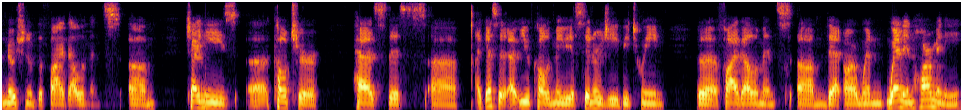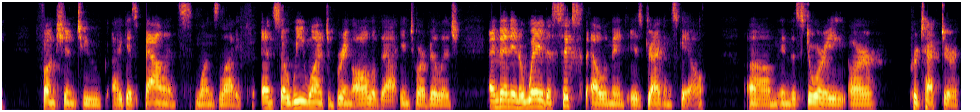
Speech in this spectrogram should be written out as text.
notion of the five elements. Um, Chinese uh, culture has this, uh, I guess uh, you call it maybe a synergy between the five elements um, that are, when when in harmony, function to, I guess, balance one's life. And so we wanted to bring all of that into our village. And then, in a way, the sixth element is dragon scale. Um, in the story, our protector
